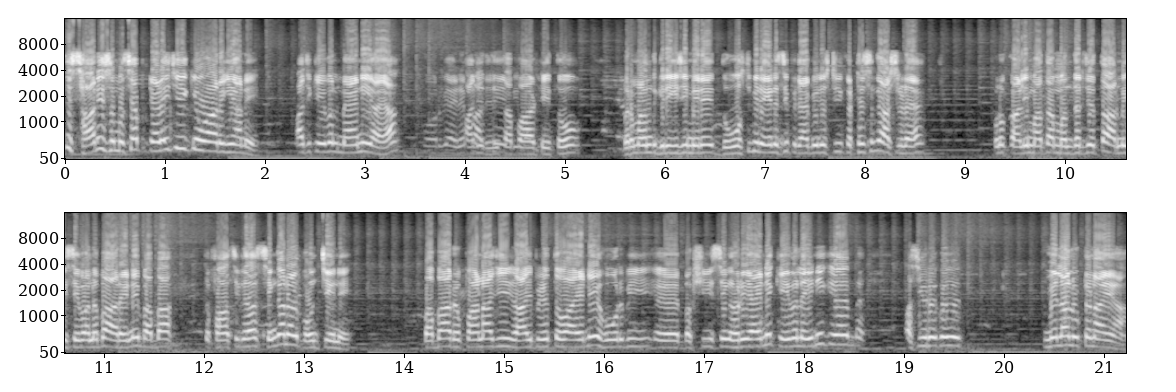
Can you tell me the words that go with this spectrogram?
ਤੇ ਸਾਰੀ ਸਮੱਸਿਆ ਪਟਿਆਲੇ 'ਚ ਹੀ ਕਿਉਂ ਆ ਰਹੀਆਂ ਨੇ? ਅੱਜ ਕੇਵਲ ਮੈਂ ਨਹੀਂ ਆਇਆ। ਹੋਰ ਵੀ ਆਏ ਨੇ ਭਾਰਤੀ ਜਨਤਾ ਪਾਰਟੀ ਤੋਂ। ਬ੍ਰਹਮਨੰਦ ਗਿਰੀ ਜੀ ਮੇਰੇ ਦੋਸਤ ਵੀ ਰਹੇ ਨੇ ਸੀ, ਪੰਜਾਬ ਯੂਨੀਵਰਸਿਟੀ ਇਕੱਠੇ ਸੰਘਰਸ਼ ਲੜਿਆ ਹੈ। ਹੁਣ ਕਾਲੀ ਮਾਤਾ ਮੰਦਿਰ 'ਚ ਧਾਰਮਿਕ ਸੇਵਾ ਨਿਭਾ ਰਹੇ ਨੇ। ਬਾਬਾ ਤੂਫਾਨ ਸਿੰਘ ਸਾਹਿਬ ਸਿੰਘਾਂ ਨਾਲ ਪਹੁੰਚੇ ਨੇ। ਬਾਬਾ ਰੁਪਾਣਾ ਜੀ ਰਾਜਪੁਰੇ ਤੋਂ ਆਏ ਨੇ। ਹੋਰ ਵੀ ਬਖਸ਼ੀਸ਼ ਸਿੰਘ ਹੋਰੀ ਆਏ ਨੇ। ਕੇਵਲ ਇਹ ਨਹੀਂ ਕਿ ਅਸੀਂ ਉਰੇ ਕੋਈ ਮੇਲਾ ਲੁੱਟਣ ਆਏ ਆ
